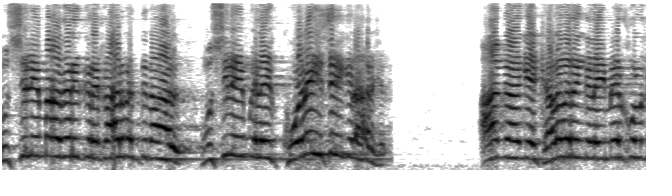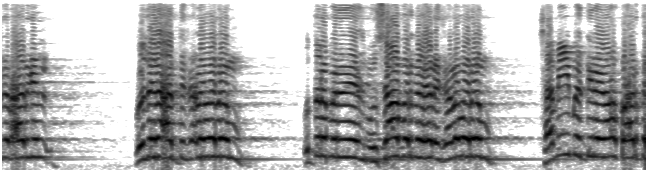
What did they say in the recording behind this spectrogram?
முஸ்லிமாக இருக்கிற காரணத்தினால் முஸ்லிம்களை கொலை செய்கிறார்கள். ஆங்காங்கே கலவரங்களை மேற்கொள்கிறார்கள். குஜராத் கலவரம் உத்தரப்பிரதேஷ் முசாபர் நகர் கலவரம் சமீபத்தில் நாம் பார்த்த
